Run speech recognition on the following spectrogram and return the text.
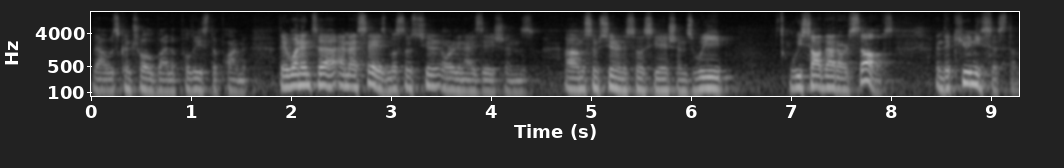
that was controlled by the police department. They went into MSAs, Muslim student organizations, uh, Muslim student associations. We, we saw that ourselves in the CUNY system.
